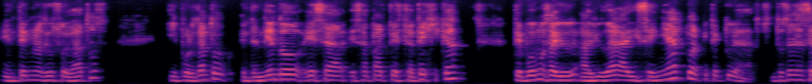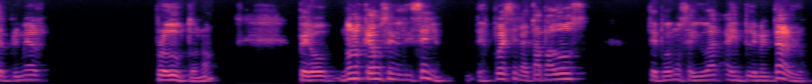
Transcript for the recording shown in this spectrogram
en términos de uso de datos. Y por lo tanto, entendiendo esa, esa parte estratégica, te podemos ayu ayudar a diseñar tu arquitectura de datos. Entonces, ese es el primer producto, ¿no? Pero no nos quedamos en el diseño. Después, en la etapa 2, te podemos ayudar a implementarlo,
